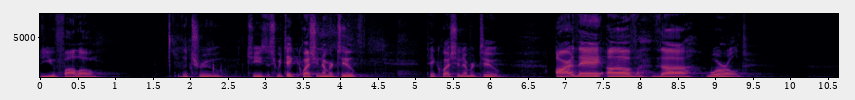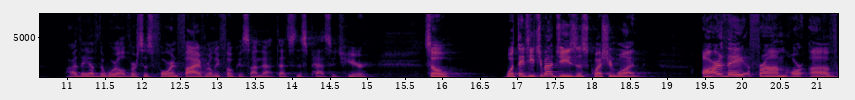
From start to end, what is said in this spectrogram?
Do you follow the true Jesus? Should we take question number two? Take question number two. Are they of the world? Are they of the world? Verses four and five really focus on that. That's this passage here. So, what they teach about Jesus, question one. Are they from or of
